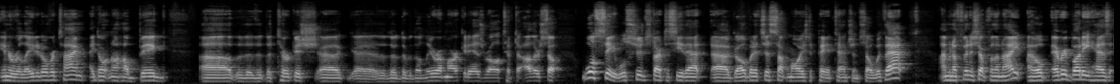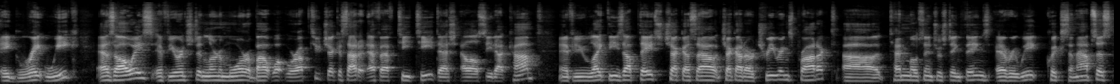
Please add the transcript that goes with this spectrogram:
interrelated over time. I don't know how big uh, the, the, the, Turkish, uh, uh, the, the, the, lira market is relative to others. So we'll see. We will should start to see that uh, go, but it's just something always to pay attention. So with that, I'm going to finish up for the night. I hope everybody has a great week. As always, if you're interested in learning more about what we're up to, check us out at fftt-llc.com. And if you like these updates, check us out. Check out our Tree Rings product. Uh, 10 most interesting things every week. Quick synopsis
